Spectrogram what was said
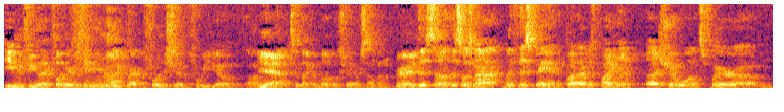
Even if you like plug everything in like right before the show, before you go on Yeah. to like a local show or something. Right. This uh, this was not with this band, but I was playing a, a show once where um,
